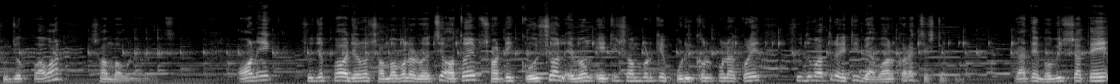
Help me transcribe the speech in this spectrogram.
সুযোগ পাওয়ার সম্ভাবনা রয়েছে। অনেক সুযোগ পাওয়ার জন্য সম্ভাবনা রয়েছে, অতএব সঠিক কৌশল এবং এটি সম্পর্কে পরিকল্পনা করে শুধুমাত্র এটি ব্যবহার করার চেষ্টা করুন। যাতে ভবিষ্যতে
